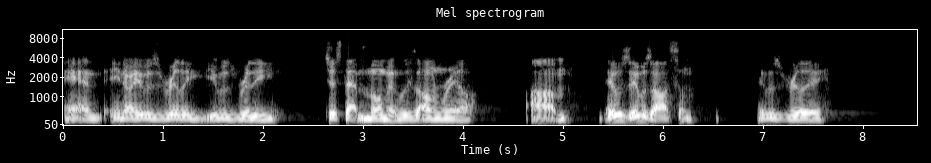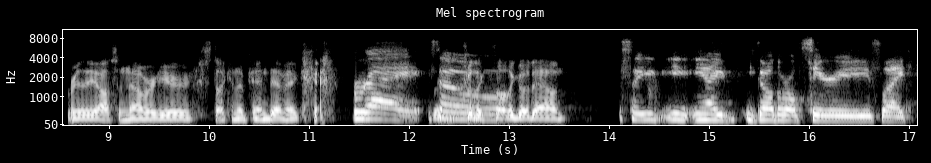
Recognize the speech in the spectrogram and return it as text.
and you know it was really it was really just that moment was unreal um it was it was awesome it was really, really awesome. Now we're here, stuck in a pandemic. right. so for the call to go down so you, you, you know you, you, go to the World Series. Like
